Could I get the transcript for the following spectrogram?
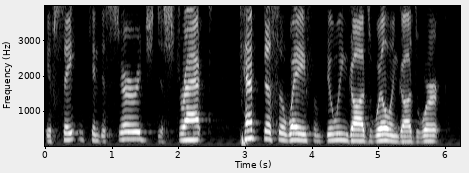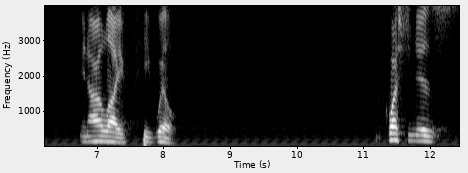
If Satan can discourage, distract, tempt us away from doing God's will and God's work in our life, he will. The question is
